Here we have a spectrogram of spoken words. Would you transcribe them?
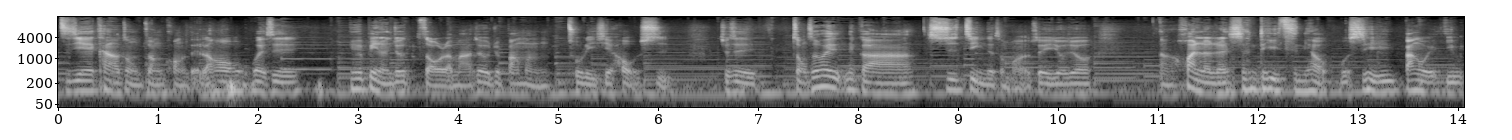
直接看到这种状况的。然后我也是因为病人就走了嘛，所以我就帮忙处理一些后事，就是总是会那个啊失禁的什么，所以就就嗯换了人生第一次尿布，是帮我一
